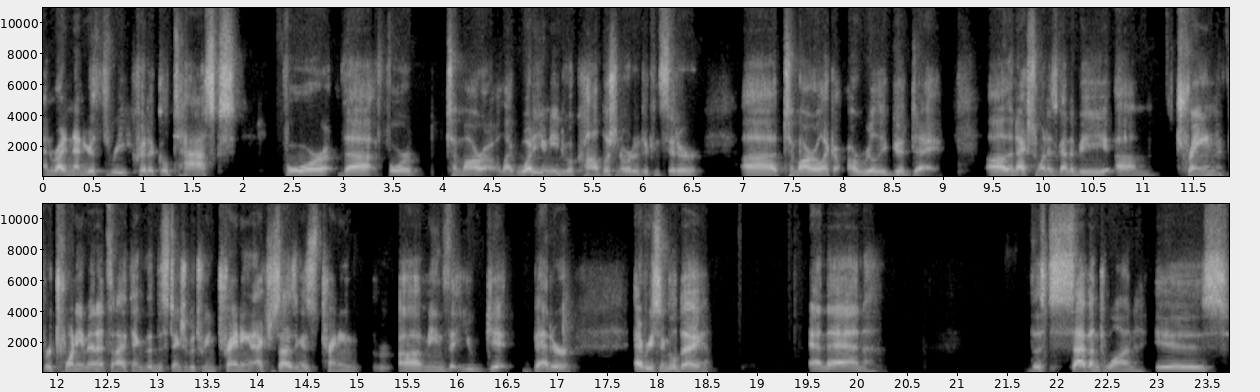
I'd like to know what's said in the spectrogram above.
and writing down your three critical tasks for the for tomorrow. Like, what do you need to accomplish in order to consider uh, tomorrow like a, a really good day? Uh, the next one is going to be um, train for 20 minutes. And I think the distinction between training and exercising is training uh, means that you get better every single day. And then the seventh one is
